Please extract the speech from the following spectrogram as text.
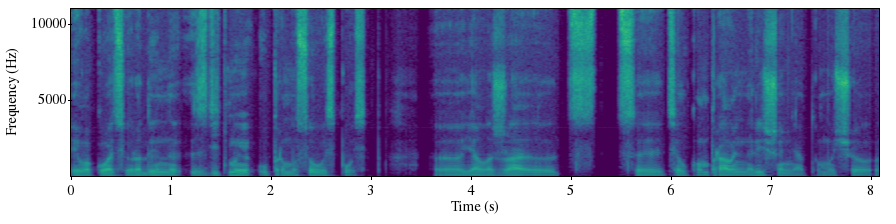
евакуацію родин з дітьми у примусовий спосіб. Е, Я вважаю, це цілком правильне рішення, тому що е,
